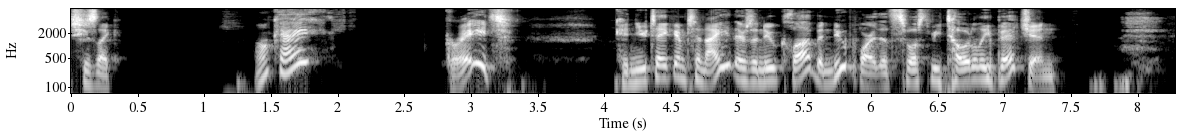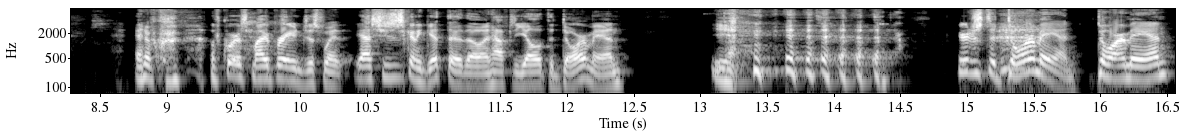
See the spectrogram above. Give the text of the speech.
She's like, "Okay, great." can you take him tonight? There's a new club in Newport that's supposed to be totally bitching." And of, course, of course, my brain just went, yeah, she's just going to get there, though, and have to yell at the doorman. yeah. You're just a doorman. Doorman.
